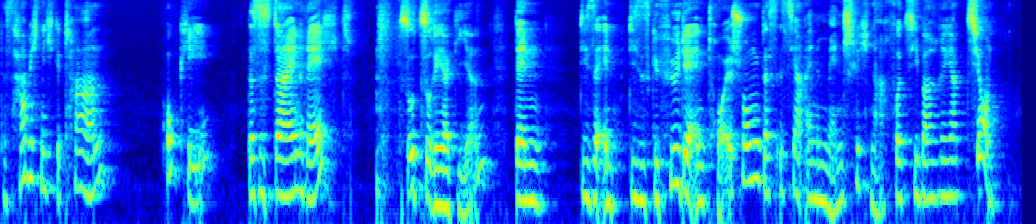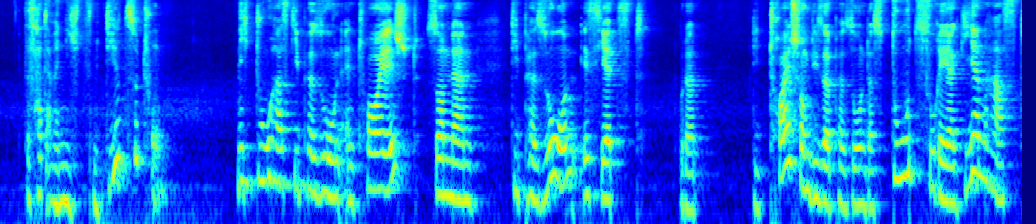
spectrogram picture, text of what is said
Das habe ich nicht getan. Okay, das ist dein Recht, so zu reagieren. Denn diese, dieses Gefühl der Enttäuschung, das ist ja eine menschlich nachvollziehbare Reaktion. Das hat aber nichts mit dir zu tun. Nicht du hast die Person enttäuscht, sondern die Person ist jetzt oder die Täuschung dieser Person, dass du zu reagieren hast,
